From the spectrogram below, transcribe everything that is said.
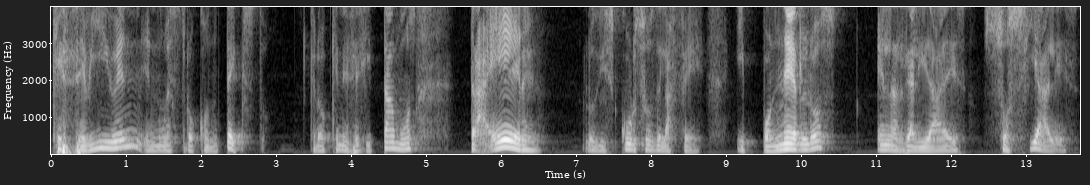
que se viven en nuestro contexto. Creo que necesitamos traer los discursos de la fe y ponerlos en las realidades sociales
